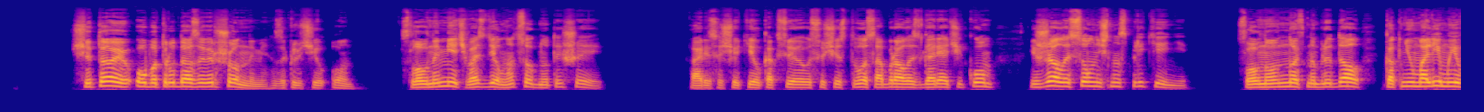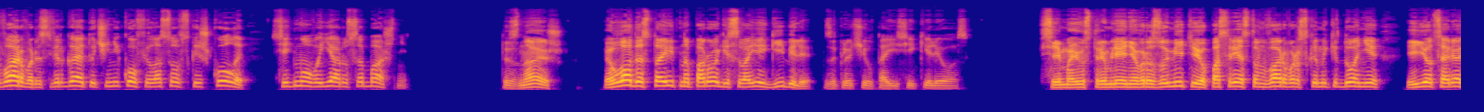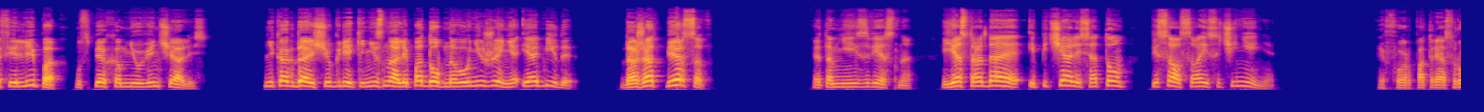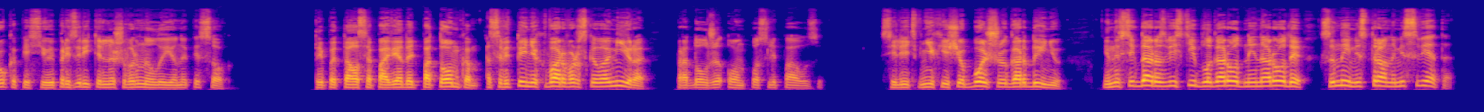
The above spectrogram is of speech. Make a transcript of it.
«Считаю оба труда завершенными», — заключил он словно меч воздел над согнутой шеей. Арис ощутил, как все его существо собралось горячий ком и сжалось в солнечном сплетении, словно он вновь наблюдал, как неумолимые варвары свергают учеников философской школы седьмого яруса башни. — Ты знаешь, Эллада стоит на пороге своей гибели, — заключил Таисий Келиос. Все мои устремления вразумить ее посредством варварской Македонии и ее царя Филиппа успехом не увенчались. Никогда еще греки не знали подобного унижения и обиды. Даже от персов. Это мне известно. Я, страдая и печались о том, писал свои сочинения. Эфор потряс рукописью и презрительно швырнул ее на песок. «Ты пытался поведать потомкам о святынях варварского мира», продолжил он после паузы. «Селить в них еще большую гордыню и навсегда развести благородные народы с иными странами света.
